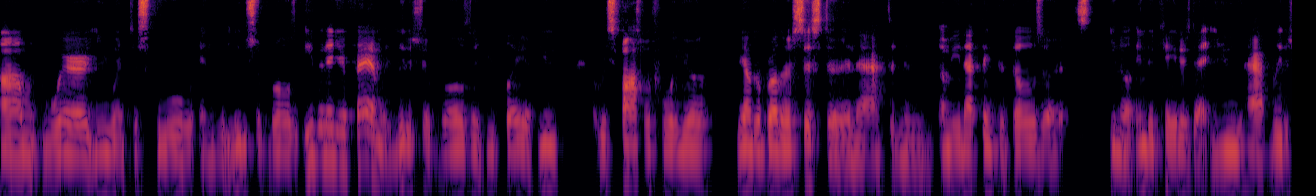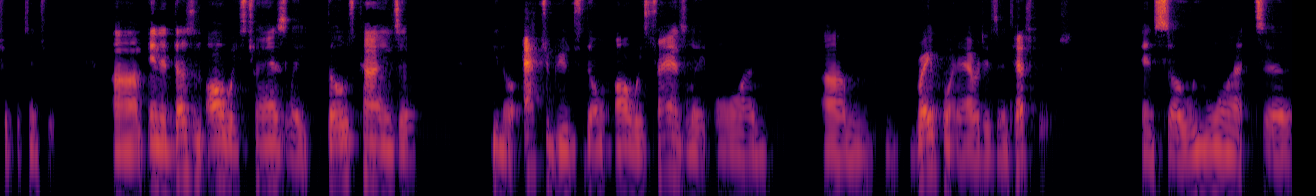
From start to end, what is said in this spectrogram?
um, where you went to school and leadership roles, even in your family, leadership roles that you play if you are responsible for your younger brother or sister in the afternoon. I mean, I think that those are, you know, indicators that you have leadership potential. Um, and it doesn't always translate. Those kinds of, you know, attributes don't always translate on um, grade point averages and test scores. And so we want to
